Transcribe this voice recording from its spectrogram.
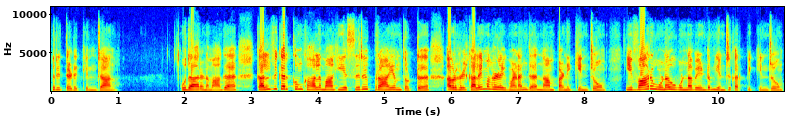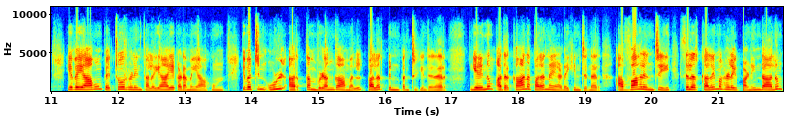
பிரித்தெடுக்கின்றான். உதாரணமாக கல்வி கற்கும் காலமாகிய சிறு பிராயம் தொட்டு அவர்கள் கலைமகளை வணங்க நாம் பணிக்கின்றோம். இவ்வாறு உணவு உண்ண வேண்டும் என்று கற்பிக்கின்றோம். இவையாவும் பெற்றோர்களின் தலையாய கடமையாகும். இவற்றின் உள் அர்த்தம் விளங்காமல் பலர் பின்பற்றுகின்றனர். எனினும் அதற்கான பலனை அடைகின்றனர். அவ்வாறின்றி சிலர் கலைமகளை பணிந்தாலும்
